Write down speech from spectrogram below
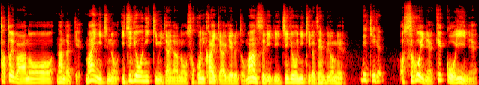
あ、例えばあのーなんだっけ、毎日の一行日記みたいなのをそこに書いてあげると、マンスリーで一行日記が全部読める。できる。あ、すごいね。結構いいね。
